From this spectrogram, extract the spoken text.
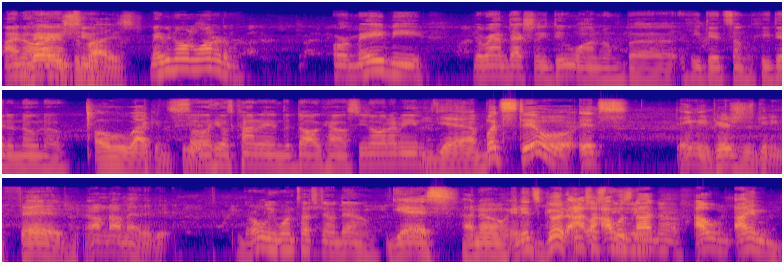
I know. I Very too. surprised. Maybe no one wanted him, or maybe the Rams actually do want him, but he did some. He did a no no, Oh, I can see so it. he was kind of in the doghouse. You know what I mean? Yeah, but still, it's Dameon Pierce is getting fed. I'm not mad at it. They're only one touchdown down. Yes, I know, and it's good. I, I was not. enough. I I am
